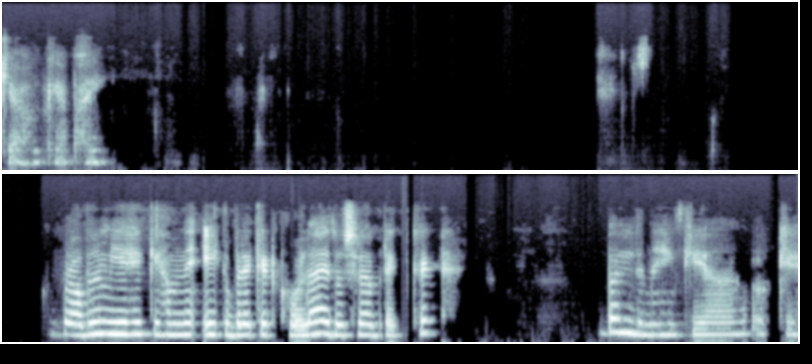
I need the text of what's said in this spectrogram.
क्या हो गया भाई? प्रॉब्लम ये है कि हमने एक ब्रैकेट खोला है, दूसरा ब्रैकेट बंद नहीं किया, ओके।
